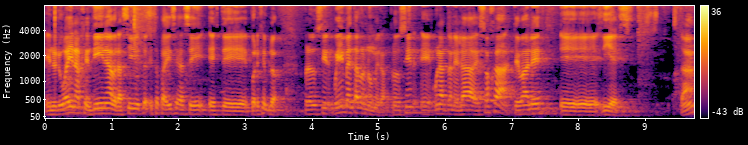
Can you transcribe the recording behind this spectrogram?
en Uruguay, en Argentina, Brasil, est- estos países así, este, por ejemplo, producir, voy a inventar los números, producir eh, una tonelada de soja te vale eh, 10, ¿está?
